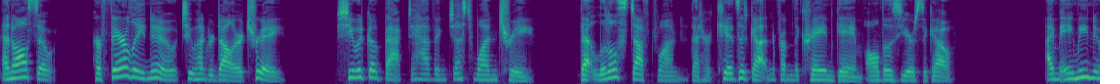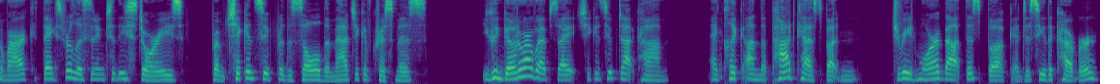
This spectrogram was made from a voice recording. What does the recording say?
and also her fairly new $200 tree. She would go back to having just one tree, that little stuffed one that her kids had gotten from the crane game all those years ago. I'm Amy Newmark. Thanks for listening to these stories from Chicken Soup for the Soul, The Magic of Christmas. You can go to our website, chickensoup.com, and click on the podcast button to read more about this book and to see the cover.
